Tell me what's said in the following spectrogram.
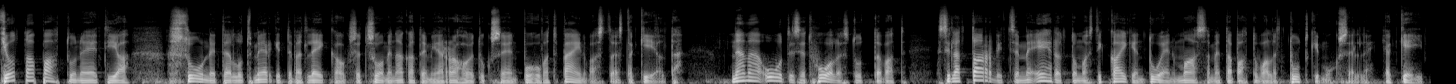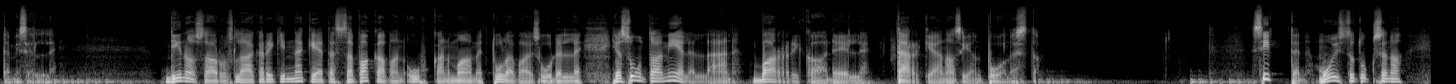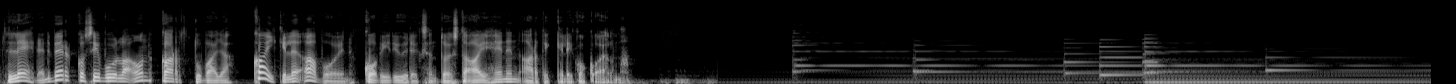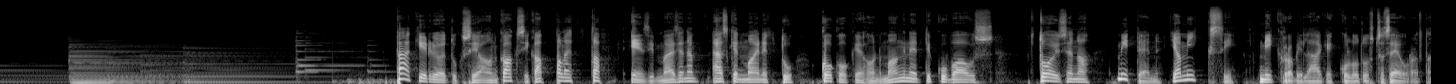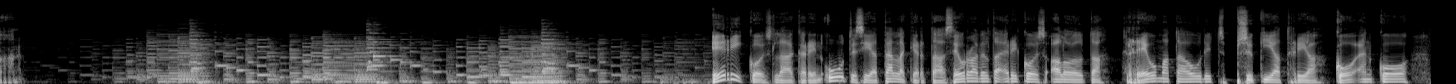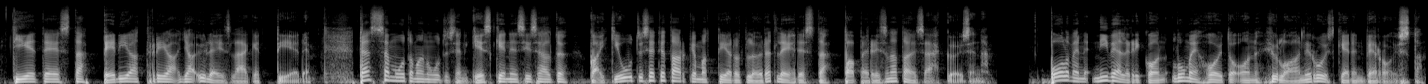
Jo tapahtuneet ja suunnitellut merkittävät leikkaukset Suomen Akatemian rahoitukseen puhuvat päinvastaista kieltä. Nämä uutiset huolestuttavat, sillä tarvitsemme ehdottomasti kaiken tuen maassamme tapahtuvalle tutkimukselle ja kehittämiselle. Dinosauruslääkärikin näkee tässä vakavan uhkan maamme tulevaisuudelle ja suuntaa mielellään barrikaadeille tärkeän asian puolesta. Sitten muistutuksena, lehden verkkosivuilla on karttuva ja kaikille avoin COVID-19-aiheinen artikkelikokoelma. Pääkirjoituksia on kaksi kappaletta. Ensimmäisenä äsken mainittu koko kehon magneettikuvaus, toisena miten ja miksi mikrobilääkekulutusta seurataan. Erikoislääkärin uutisia tällä kertaa seuraavilta erikoisaloilta reumataudit, psykiatria, KNK, tieteestä, pediatria ja yleislääketiede. Tässä muutaman uutisen keskeinen sisältö. Kaikki uutiset ja tarkemmat tiedot löydät lehdestä paperisena tai sähköisenä. Polven nivelrikon lumehoito on hylaaniruiskeiden veroista.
